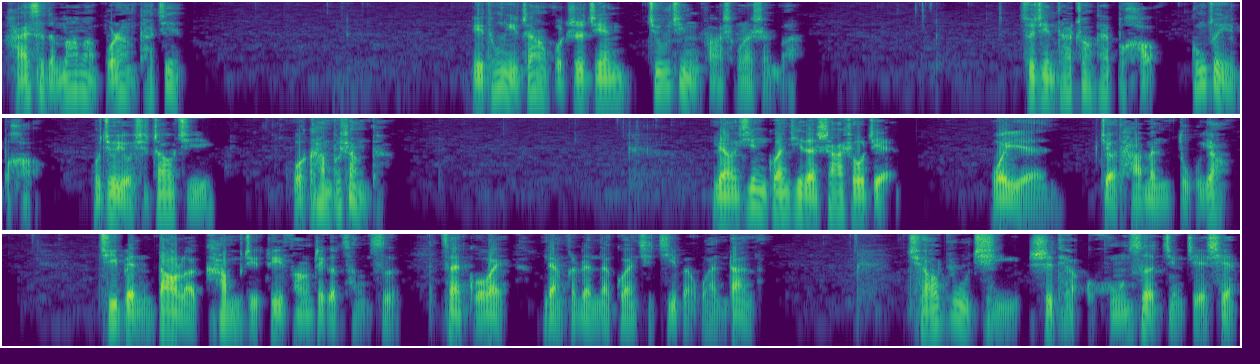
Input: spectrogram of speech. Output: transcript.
孩子的妈妈不让他见。你同你丈夫之间究竟发生了什么？最近他状态不好，工作也不好，我就有些着急，我看不上他。两性关系的杀手锏，我也叫他们毒药。基本到了看不起对方这个层次，在国外两个人的关系基本完蛋了。瞧不起是条红色警戒线，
